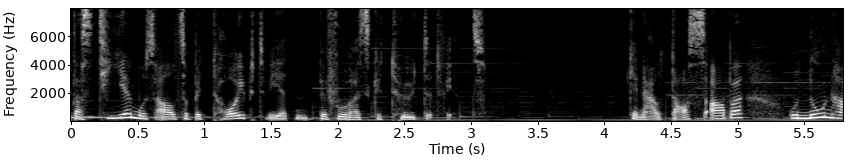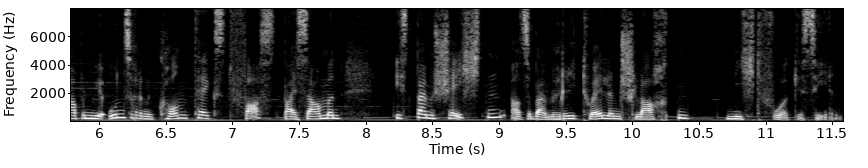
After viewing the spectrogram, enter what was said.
Das Tier muss also betäubt werden, bevor es getötet wird. Genau das aber, und nun haben wir unseren Kontext fast beisammen, ist beim Schächten, also beim rituellen Schlachten, nicht vorgesehen.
